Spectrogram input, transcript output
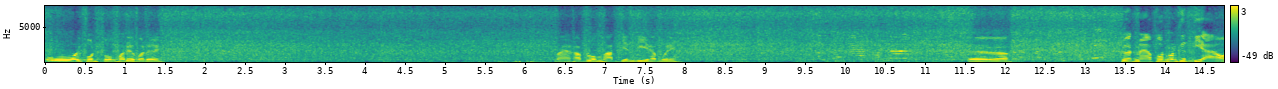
โอ้ยฝนตกมาเด้อคนเอ้ย มาครับลมพัดเย็นดีครับมื้อนี้เออ เกิดหนาฝนมันคือเตี่ยเอา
